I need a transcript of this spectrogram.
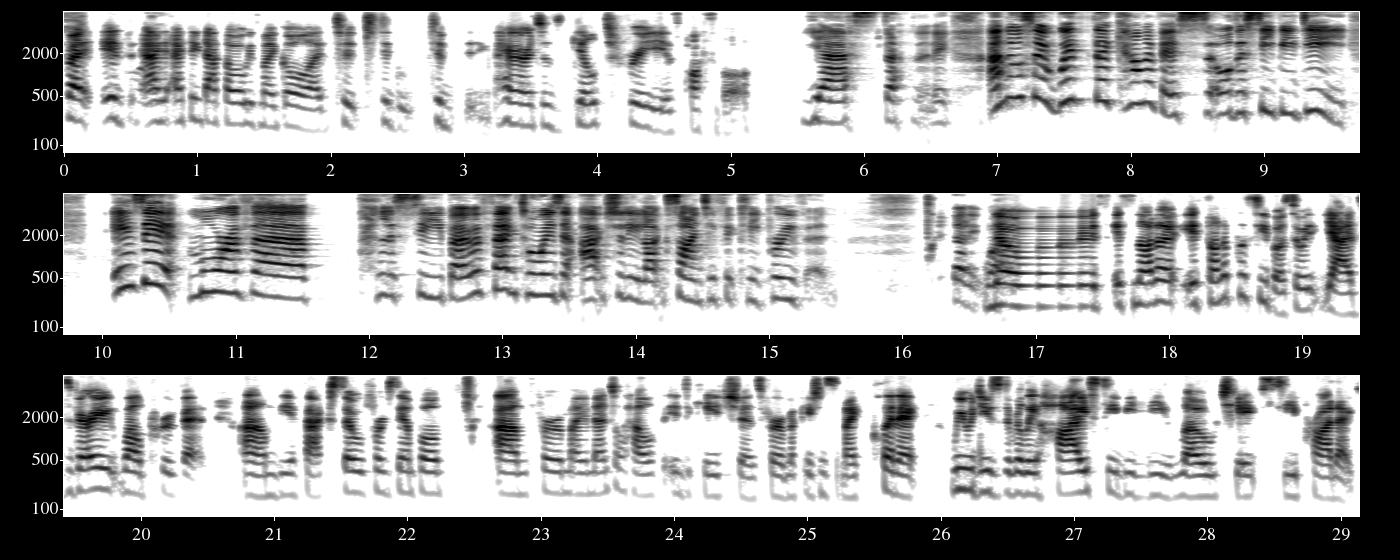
but it's I, I think that's always my goal uh, to to to parents as guilt free as possible. Yes, definitely. And also with the cannabis or the CBD, is it more of a placebo effect or is it actually like scientifically proven? It no, it's, it's not a it's not a placebo. So yeah, it's very well proven um, the effect. So for example, um, for my mental health indications for my patients in my clinic, we would use the really high CBD, low THC product,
